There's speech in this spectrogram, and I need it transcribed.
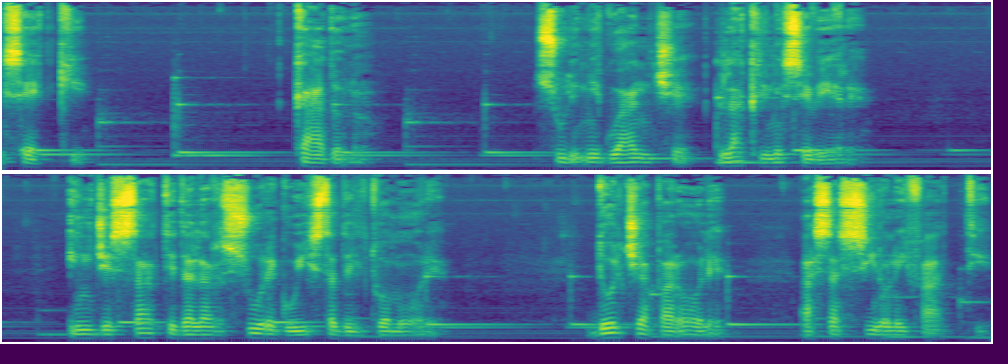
secchi, cadono sulle mie guance lacrime severe, ingessate dall'arsura egoista del tuo amore, dolci a parole, assassino nei fatti,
